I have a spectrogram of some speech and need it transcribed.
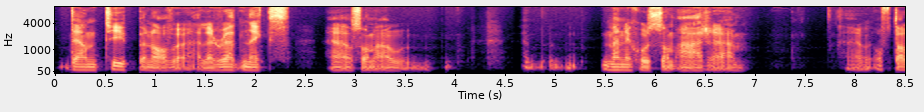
Den typen av, eller rednecks, eh, sådana eh, människor som är eh, eh ofta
